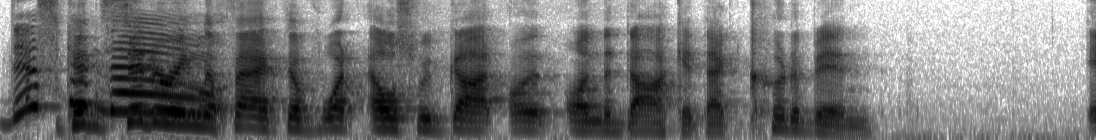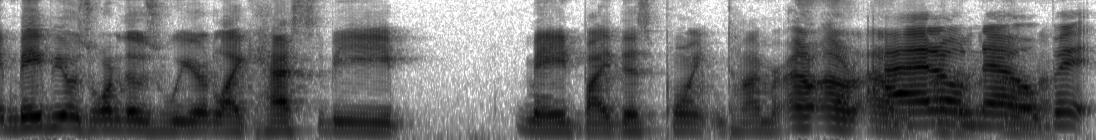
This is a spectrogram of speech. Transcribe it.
This one, considering though, the fact of what else we've got on, on the docket that could have been it maybe it was one of those weird like has to be made by this point in time or i don't, I don't, I don't, I know, but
